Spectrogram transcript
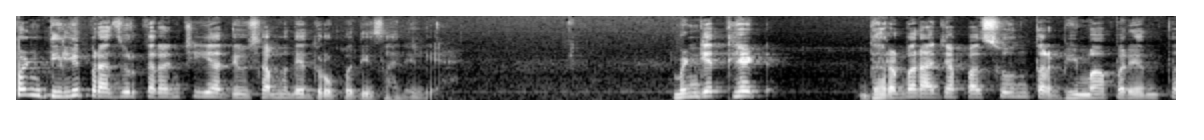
पण दिलीप राजूरकरांची या दिवसामध्ये द्रौपदी झालेली आहे. म्हणजे थेट धर्मराजापासून तर भीमापर्यंत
